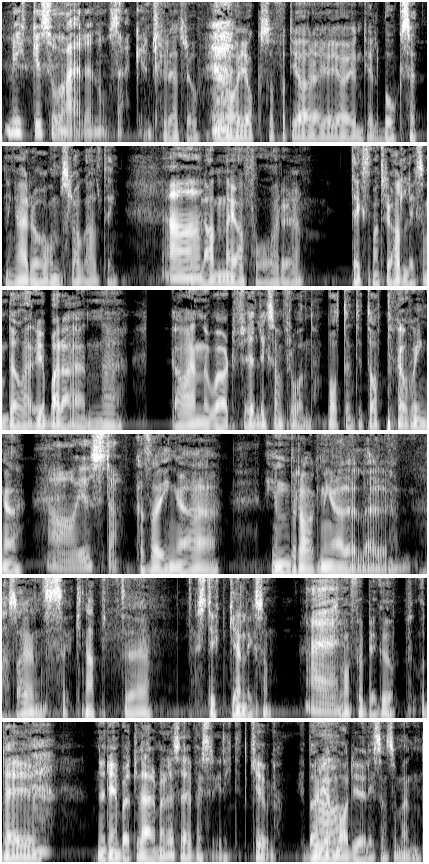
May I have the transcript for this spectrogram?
mycket så är det nog säkert. Skulle jag tro. Och jag har ju också fått göra, jag gör ju en del boksättningar och omslag och allting. Ja, Ibland när jag får eh, textmaterial, liksom, då är det ju bara en, eh, ja, en wordfil liksom, från botten till topp och inga, ja just det. alltså, inga indragningar eller alltså, ens knappt eh, stycken liksom, som man får bygga upp. Och det är ju, nu när jag börjat lära mig det så är det faktiskt riktigt kul. I början Ja. var det ju liksom som en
